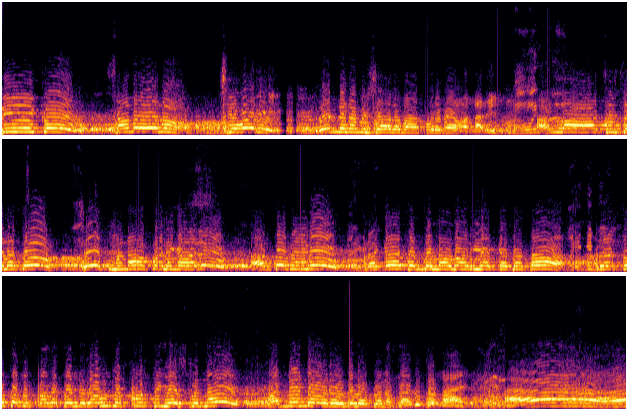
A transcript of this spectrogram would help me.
మీకు సమయము చివరి రెండు నిమిషాలు మాత్రమే ఉన్నది. అల్లా ఆశీస్సులతో షేక్ మునాఫ్ అలీ గారు అర్ధవీడు ప్రకాశం జిల్లా వారి యొక్క జత ప్రస్తుతం పదకొండు రౌండ్లు పూర్తి చేసుకున్నాయి. పన్నెండవ రౌండ్లో కొనసాగుతున్నాయి. ఆ, ఆ, ఆ.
